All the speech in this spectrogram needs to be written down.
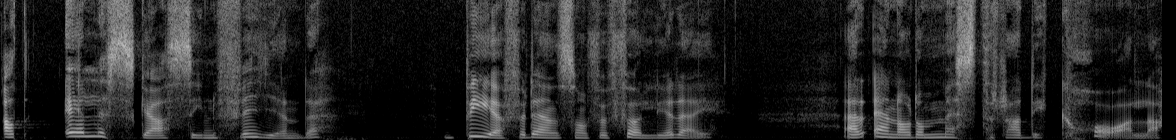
Att älska sin fiende be för den som förföljer dig är en av de mest radikala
